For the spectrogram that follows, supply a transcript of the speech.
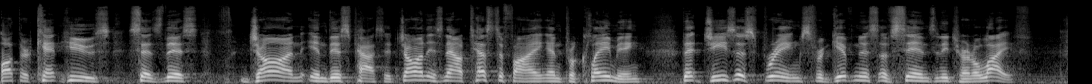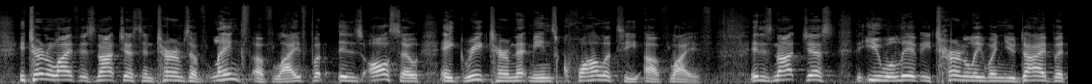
Author Kent Hughes says this John, in this passage, John is now testifying and proclaiming that Jesus brings forgiveness of sins and eternal life. Eternal life is not just in terms of length of life, but it is also a Greek term that means quality of life. It is not just that you will live eternally when you die, but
